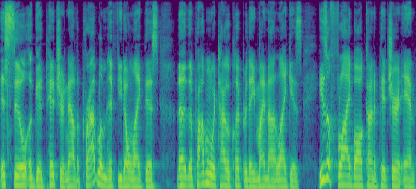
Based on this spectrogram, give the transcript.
is still a good pitcher. Now, the problem, if you don't like this, the, the problem with Tyler Clippard that you might not like is he's a fly ball kind of pitcher and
